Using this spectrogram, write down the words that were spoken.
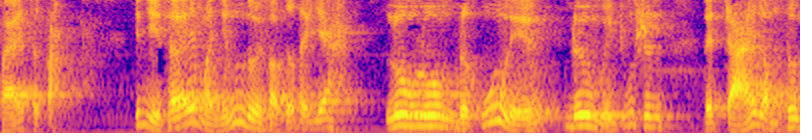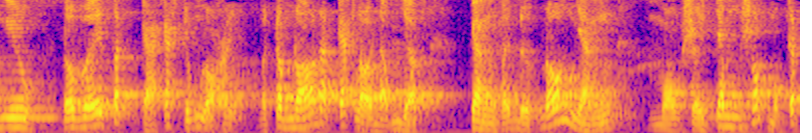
phải thực tập. Chính vì thế mà những người phật tử thời gia luôn luôn được huấn luyện, đưa nguyện chúng sinh để trải lòng thương yêu đối với tất cả các chủng loại. Mà trong đó đó, các loài động vật cần phải được đón nhận một sự chăm sóc một cách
